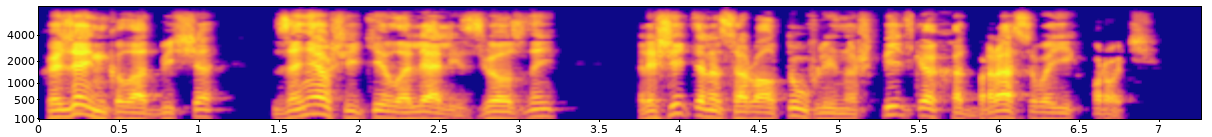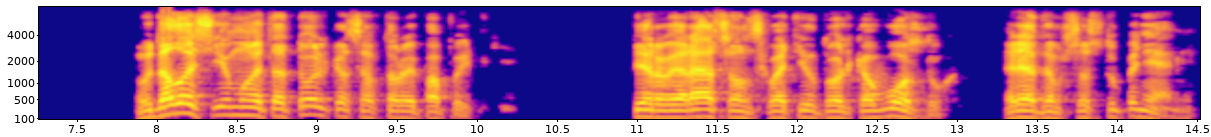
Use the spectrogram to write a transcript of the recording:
Хозяин кладбища, занявший тело Ляли Звездной, решительно сорвал туфли на шпильках, отбрасывая их прочь. Удалось ему это только со второй попытки. В первый раз он схватил только воздух рядом со ступнями.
